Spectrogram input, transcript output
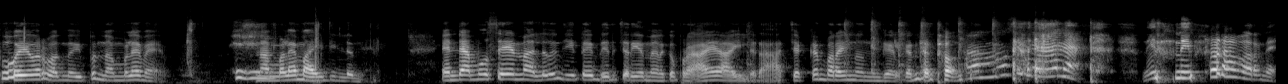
പോയവർ വന്നു. ഇപ്പം നമ്മളെ നമ്മളെ മൈൻഡ് ഇല്ലെന്ന്. എന്റെ അമ്മൂസയെ നല്ലതും ചീത്തയും തിരിച്ചറിയാൻ നിനക്ക് പ്രായമായില്ലടാ. ആ ചെക്കൻ പറയുന്നൊന്നും കേൾക്കണ്ട കേട്ടോ നിന്നോടാ പറഞ്ഞേ.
